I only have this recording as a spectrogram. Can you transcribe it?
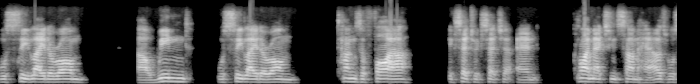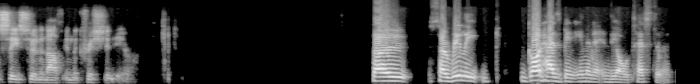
we'll see later on, uh, wind, we'll see later on, tongues of fire, etc., etc., and climaxing somehow, as we'll see soon enough in the Christian era. So, so really, God has been immanent in the Old Testament.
